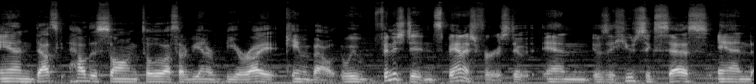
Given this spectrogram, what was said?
And that's how this song, Todo va a estar bien or Be Alright, came about. We finished it in Spanish first, it, and it was a huge success. And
